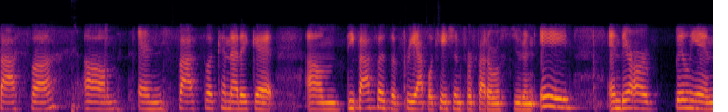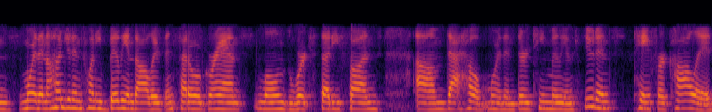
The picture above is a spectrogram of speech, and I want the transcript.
FAFSA um, and FAFSA Connecticut. Um, the FAFSA is a free application for federal student aid, and there are billions, more than 120 billion dollars in federal grants, loans, work study funds um, that help more than 13 million students pay for college.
